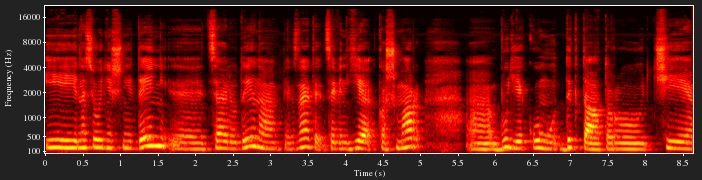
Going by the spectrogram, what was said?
І на сьогоднішній день е, ця людина, як знаєте, це він є кошмар е, будь-якому диктатору чи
